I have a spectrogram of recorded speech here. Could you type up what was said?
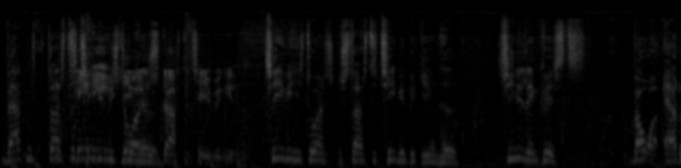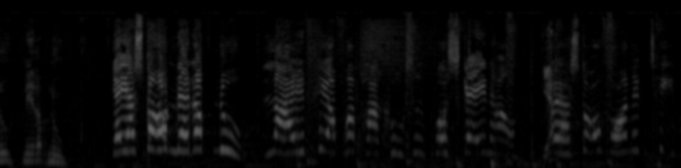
verdens største TV-historiens tv-begivenhed. største tv-begivenhed. TV-historiens største tv-begivenhed. Signe Lindqvist, hvor er du netop nu? Ja, jeg står netop nu live her fra Parkhuset på Skagenhavn. Ja. Og jeg står foran et tv.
